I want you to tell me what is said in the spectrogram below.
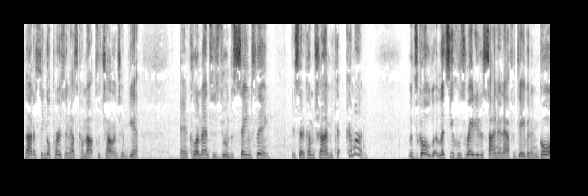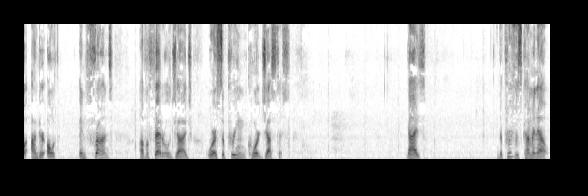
Not a single person has come out to challenge him yet. And Clements is doing the same thing. He said, come try me. Come on. Let's go. Let's see who's ready to sign an affidavit and go under oath in front of a federal judge or a Supreme Court justice. Guys, the proof is coming out.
